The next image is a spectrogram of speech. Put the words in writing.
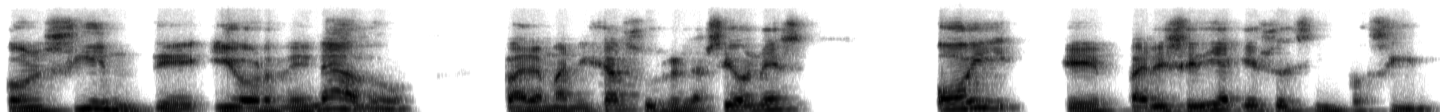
consciente y ordenado para manejar sus relaciones, hoy eh, parecería que eso es imposible.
